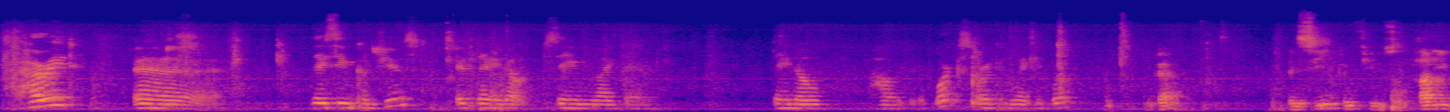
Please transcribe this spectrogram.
hurried. Uh, they seem confused. If they don't seem like they they know how it works or can make it work. Okay. They seem confused. How do you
